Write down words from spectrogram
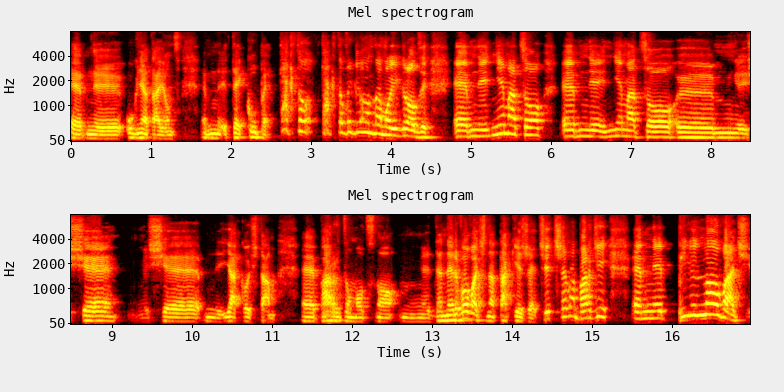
e, e, ugniatając tę kupę. Tak to, tak to wygląda, moi drodzy. Nie ma co, nie ma co się się jakoś tam e, bardzo mocno denerwować na takie rzeczy. Trzeba bardziej pilnować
